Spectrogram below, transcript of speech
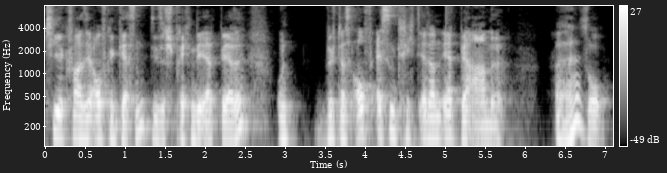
Tier quasi aufgegessen, diese sprechende Erdbeere. Und durch das Aufessen kriegt er dann Erdbeerarme. Äh? So.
